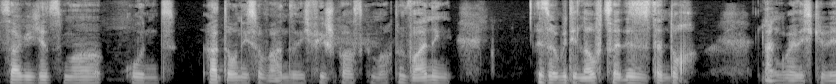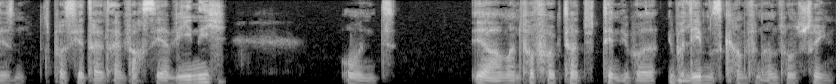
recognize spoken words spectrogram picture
sage ich jetzt mal, und hat auch nicht so wahnsinnig viel Spaß gemacht. Und vor allen Dingen ist er über die Laufzeit ist es dann doch langweilig gewesen. Es passiert halt einfach sehr wenig. Und ja, man verfolgt halt den Über Überlebenskampf in Anführungsstrichen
